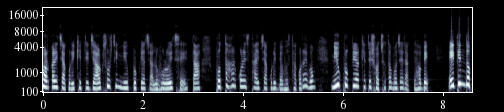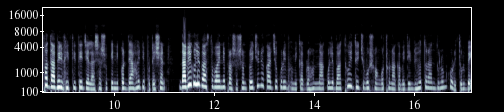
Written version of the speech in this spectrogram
সরকারি চাকরির ক্ষেত্রে যে আউটসোর্সিং নিয়োগ প্রক্রিয়া চালু রয়েছে, তা প্রত্যাহার করে স্থায়ী চাকরির ব্যবস্থা করা এবং নিয়োগ প্রক্রিয়ার ক্ষেত্রে স্বচ্ছতা বজায় রাখতে হবে। এই তিন দফা দাবির ভিত্তিতে জেলা শাসকের নিকট দেওয়া হয় ডেপুটেশন। দাবিগুলি বাস্তবায়নে প্রশাসন প্রয়োজনীয় কার্যকরী ভূমিকা গ্রহণ না করলে বাধ্য হয়ে দুই যুব সংগঠন আগামী দিন বৃহত্তর আন্দোলন গড়ে তুলবে।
